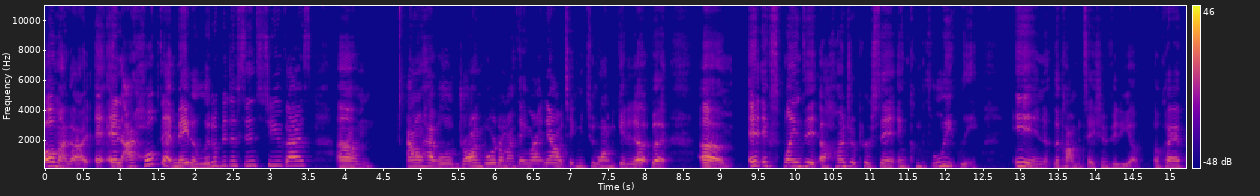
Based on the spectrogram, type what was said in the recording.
oh my god, and I hope that made a little bit of sense to you guys. Um, I don't have a little drawing board on my thing right now. It take me too long to get it up, but um, it explains it 100% and completely in the compensation video, okay?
